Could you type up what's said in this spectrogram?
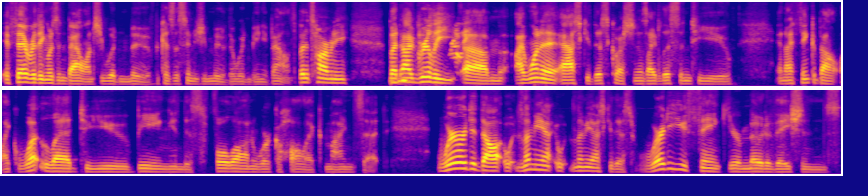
if everything was in balance, you wouldn't move because as soon as you move, there wouldn't be any balance. But it's harmony. But mm-hmm. I really, um, I want to ask you this question as I listen to you and I think about like what led to you being in this full on workaholic mindset where did that let me let me ask you this where do you think your motivations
